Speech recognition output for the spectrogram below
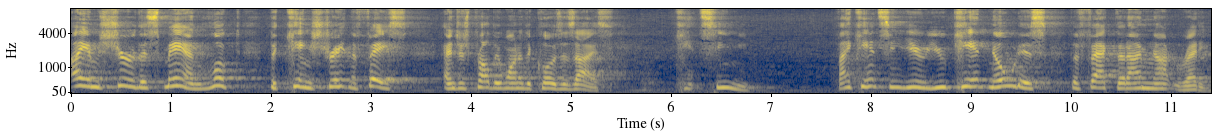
I am sure this man looked the king straight in the face and just probably wanted to close his eyes. Can't see me. If I can't see you, you can't notice the fact that I'm not ready,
